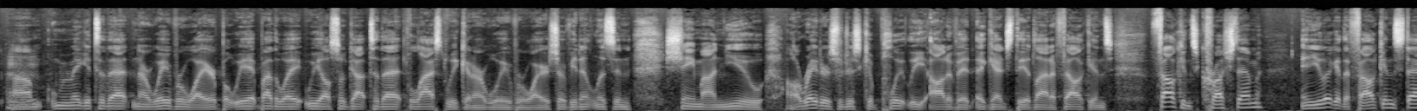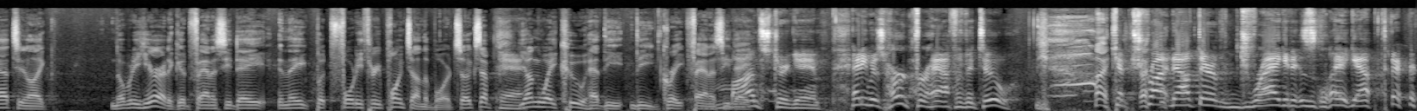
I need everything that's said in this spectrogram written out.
Mm-hmm. Um, we may get to that in our waiver wire, but we, by the way, we also got to that last week in our waiver wire. So if you didn't listen, shame on you. Our Raiders were just completely out of it against the Atlanta Falcons. Falcons crushed them, and you look at the Falcons stats, and you're like, nobody here had a good fantasy day, and they put 43 points on the board. So except yeah. Younghoe Koo had the the great fantasy day. monster day. game, and he was hurt for half of it too. I kept trotting out there, dragging his leg out there.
